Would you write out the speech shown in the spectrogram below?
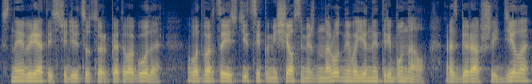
С ноября 1945 года во Дворце юстиции помещался Международный военный трибунал, разбиравший дело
